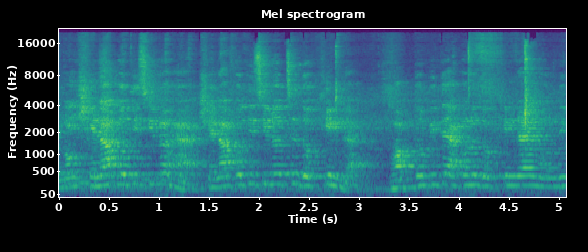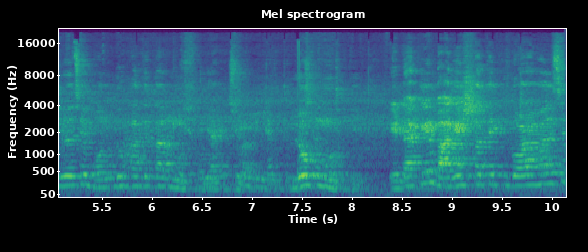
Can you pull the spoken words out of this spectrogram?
এবং সেনাপতি ছিল হ্যাঁ সেনাপতি ছিল হচ্ছে দক্ষিণ রায়। ধবধবিতে এখনও দক্ষিণ রায়ের মন্দির রয়েছে বন্দুক হাতে তার মূর্তি অ্যাকচুয়ালি লোক মূর্তি। এটাকে বাঘের সাথে কি করা হয়েছে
